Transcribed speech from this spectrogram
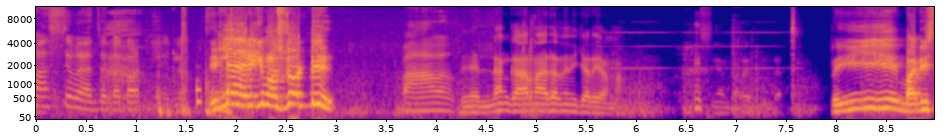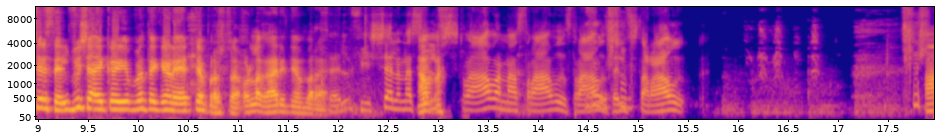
ഫസ്റ്റ് മാച്ച് അല്ല കുഴപ്പമില്ല. ഇല്ല എനിക്ക് പ്രശ്നമുണ്ട്. പാവം. ഇതിനെല്ലാം കാരണം ആരാന്ന് എനിക്കറിയാം അണ്ണാ. ഞാൻ പറയത്തില്ല. ഈ മനുഷ്യർ സെൽഫിഷ് ആയി കഴിയുമ്പോഴത്തേക്കാണ് ഏറ്റവും പ്രശ്നം. ഉള്ള കാര്യം ഞാൻ പറയാം. സെൽഫ് ഫിഷ് അല്ലണ്ണ സെൽഫ് സ്രാവ് അണ്ണാ സ്രാവ് സ്രാവ് സെൽഫ് സ്രാവ് ആ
